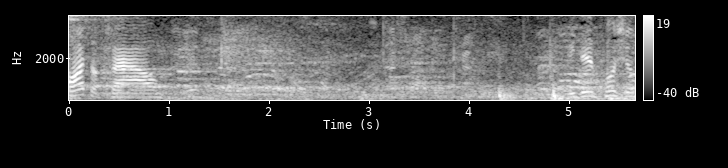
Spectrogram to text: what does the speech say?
Oh, that's a foul. He did push him.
